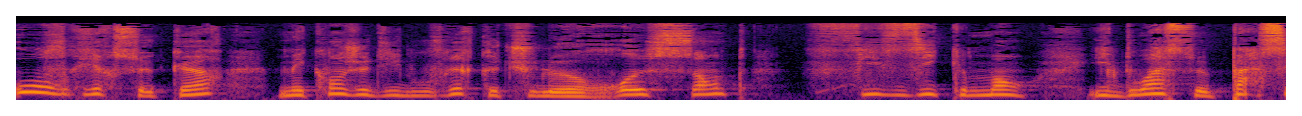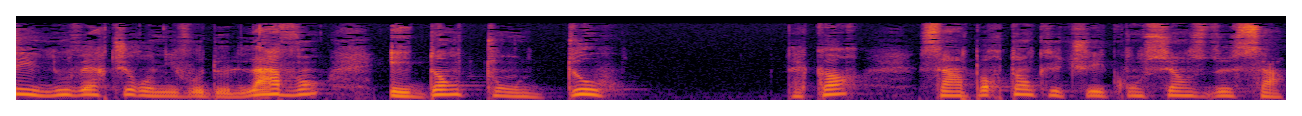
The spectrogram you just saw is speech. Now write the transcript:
ouvrir ce cœur, mais quand je dis l'ouvrir, que tu le ressentes physiquement. Il doit se passer une ouverture au niveau de l'avant et dans ton dos. D'accord? C'est important que tu aies conscience de ça.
